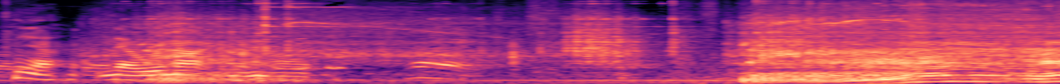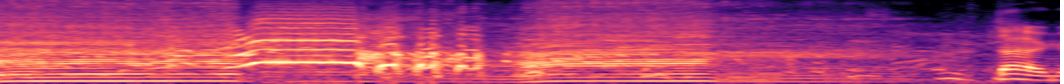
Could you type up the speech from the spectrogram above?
Yeah, no, we're not gonna not. Doug.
